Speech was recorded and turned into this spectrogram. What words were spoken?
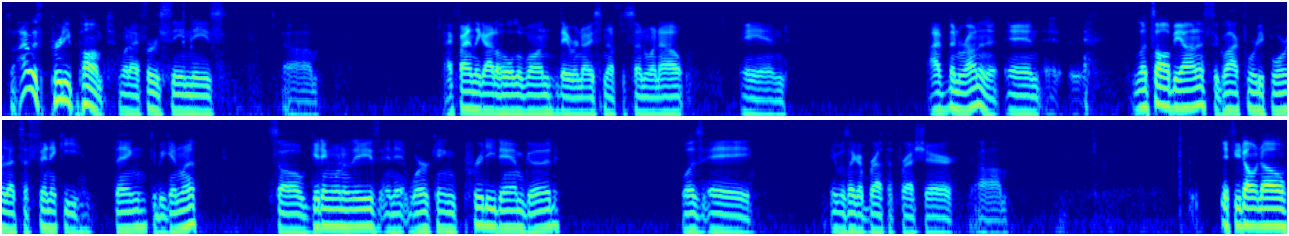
So I was pretty pumped when I first seen these. Um, I finally got a hold of one. They were nice enough to send one out, and I've been running it. And uh, let's all be honest, the Glock 44 that's a finicky thing to begin with. So getting one of these and it working pretty damn good was a it was like a breath of fresh air. Um, if you don't know,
